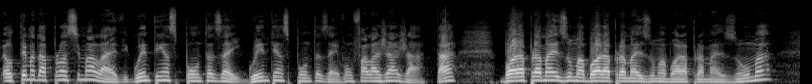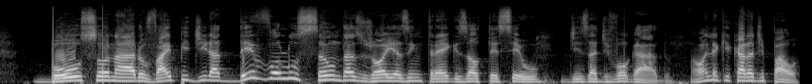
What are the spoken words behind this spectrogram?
é, o tema da próxima live. Aguentem as pontas aí, aguentem as pontas aí. Vamos falar já já, tá? Bora para mais uma, bora para mais uma, bora para mais uma. Bolsonaro vai pedir a devolução das joias entregues ao TCU, diz advogado. Olha que cara de pau.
